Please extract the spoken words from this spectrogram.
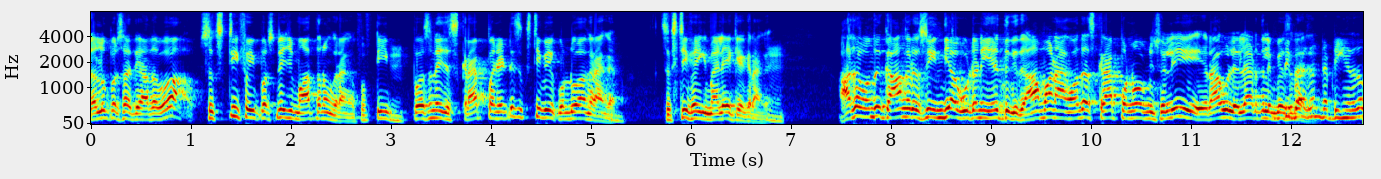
லல்லு பிரசாத் யாதவோ சிக்ஸ்டி ஃபைவ் பர்சன்டேஜ் மாற்றணுங்கிறாங்க ஃபிஃப்டி பர்சன்டேஜ் ஸ்கிராப் பண்ணிட்டு சிக்ஸ்டி ஃபைவ் கொண்டு வாங்குறாங்க. சிக்ஸ்டி ஃபைவ்க்கு மேலேயே கேட்குறாங்க அதை வந்து காங்கிரஸும் இந்தியா கூட்டணி ஏற்றுக்குது ஆமாம் நாங்கள் வந்து ஸ்கிராப் பண்ணுவோம் அப்படின்னு சொல்லி ராகுல் எல்லா இடத்துலையும் பர்சன்ட் அப்படிங்கிறத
